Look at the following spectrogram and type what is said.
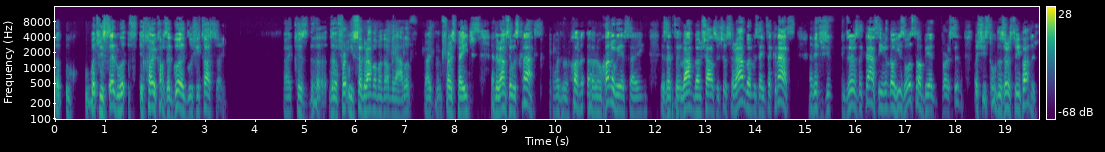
uh, what we said. if Ikari comes a good lushitasai, right? Because the the first, we said the Rambam on Amid Aleph, right? The first page, and the Rambam said was knas. What the Chanavi is saying is that the Rambam Shalos just the Rambam is saying it's a knas, and if she deserves the knas, even though he's also a bad person, but she still deserves to be punished.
